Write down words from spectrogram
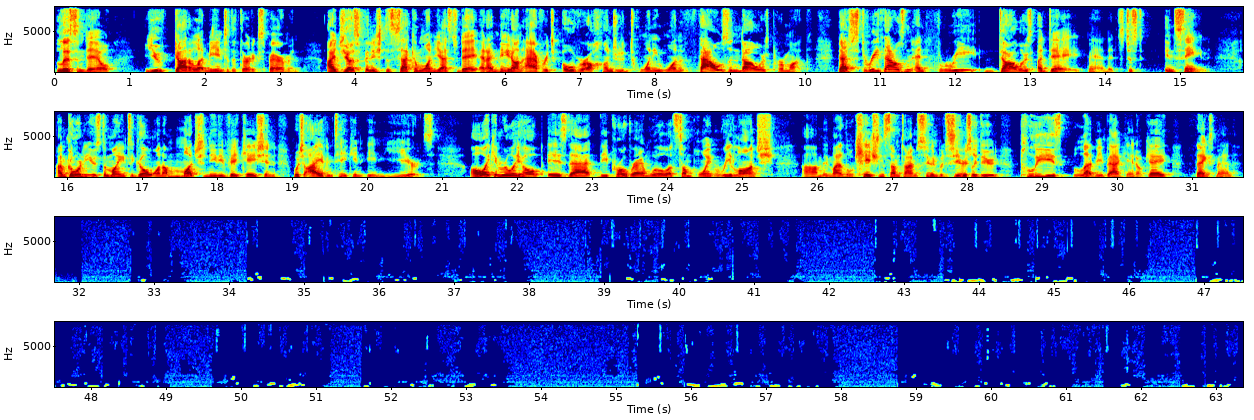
Listen, Dale, you've got to let me into the third experiment. I just finished the second one yesterday and I made on average over $121,000 per month. That's $3,003 a day, man. It's just insane. I'm going to use the money to go on a much needed vacation, which I haven't taken in years. All I can really hope is that the program will at some point relaunch um, in my location sometime soon. But seriously, dude, please let me back in, okay? Thanks, man. Jesus.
